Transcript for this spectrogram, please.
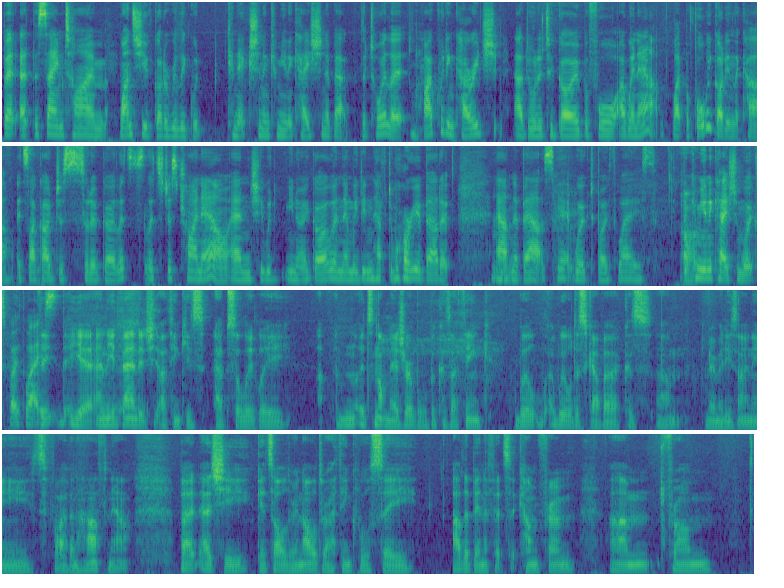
but at the same time, once you've got a really good connection and communication about the toilet, I could encourage our daughter to go before I went out, like before we got in the car. It's like I'd just sort of go, let's let's just try now, and she would, you know, go, and then we didn't have to worry about it out and about. So, yeah, it worked both ways. The Oh, communication works both ways. The, the- yeah, and the advantage I think is absolutely, uh, it's not measurable because I think we'll we'll discover because um, Remedy's only five and a half now, but as she gets older and older, I think we'll see other benefits that come from um, from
